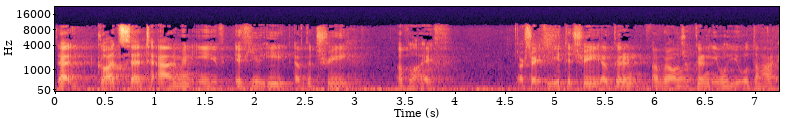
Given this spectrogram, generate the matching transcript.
that God said to Adam and Eve, If you eat of the tree of life, or sorry, if you eat the tree of, good and, of knowledge of good and evil, you will die.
